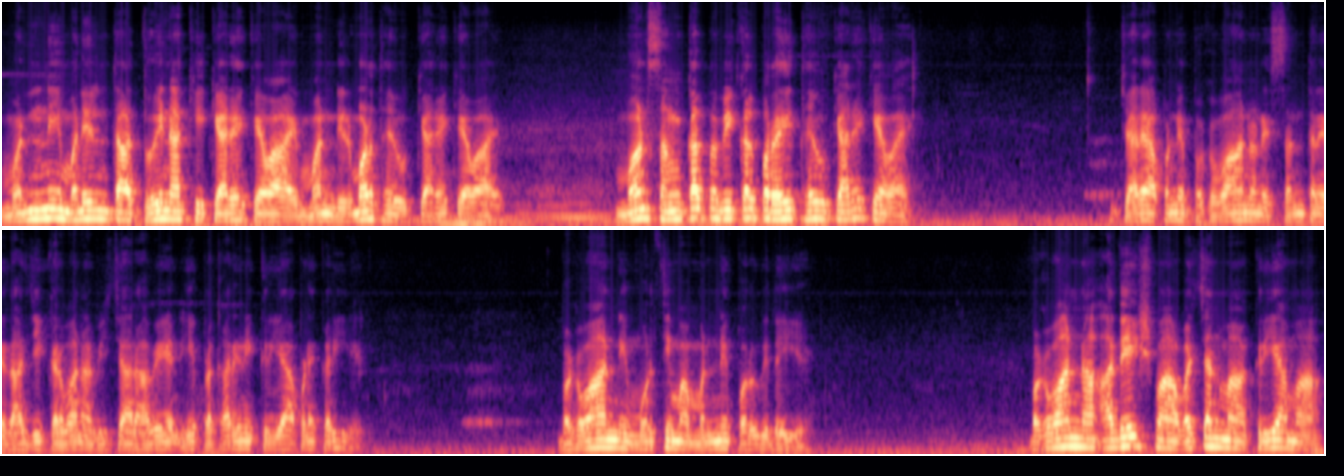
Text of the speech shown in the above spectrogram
મનની મલિનતા ધોઈ નાખી ક્યારે કહેવાય, મન નિર્મળ થયું ક્યારે કહેવાય. મન સંકલ્પ વિકલ્પ રહિત થયું ક્યારે કહેવાય? જ્યારે આપણને ભગવાન અને સંતને રાજી કરવાના વિચાર આવે અને એ પ્રકારની ક્રિયા આપણે કરીએ. ભગવાનની મૂર્તિમાં મનને પરોવી દઈએ. ભગવાનના આદેશમાં, વચનમાં, ક્રિયામાં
